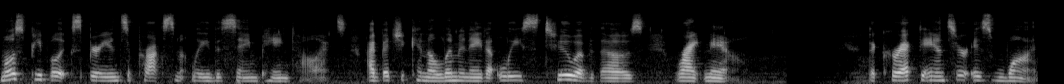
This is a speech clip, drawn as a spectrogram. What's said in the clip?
Most people experience approximately the same pain tolerance. I bet you can eliminate at least two of those right now. The correct answer is 1.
